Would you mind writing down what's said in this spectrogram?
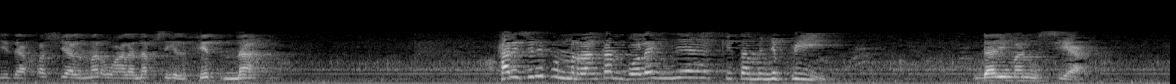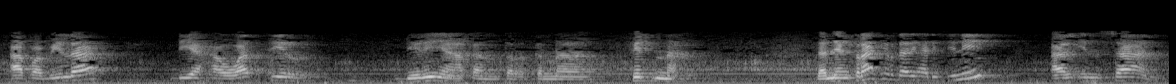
idza khasyal mar'u ala nafsihi fitnah Hari ini pun merangkan bolehnya kita menyepi dari manusia apabila dia khawatir dirinya akan terkena fitnah. Dan yang terakhir dari hadis ini al-insan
